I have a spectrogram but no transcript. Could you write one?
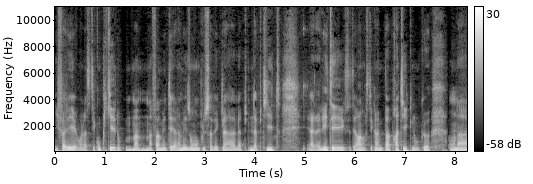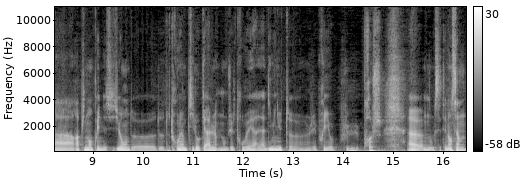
il fallait, voilà, c'était compliqué. Donc ma, ma, femme était à la maison en plus avec la, la, petite, elle allaitait, etc. Donc c'était quand même pas pratique. Donc euh, on a rapidement pris une décision de, de, de trouver un petit local. Donc j'ai trouvé à, 10 minutes, euh, j'ai pris au plus proche. donc c'était l'ancienne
